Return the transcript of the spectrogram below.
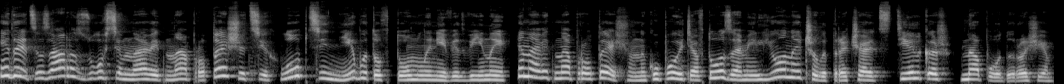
Йдеться зараз зовсім навіть не про те, що ці хлопці нібито втомлені від війни, і навіть не про те, що вони купують авто за мільйони чи витрачають стільки ж на подорожі.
